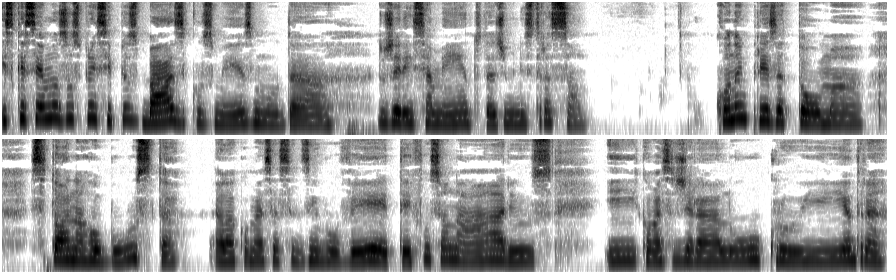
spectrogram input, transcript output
esquecemos os princípios básicos mesmo da, do gerenciamento, da administração. Quando a empresa toma, se torna robusta, ela começa a se desenvolver, ter funcionários e começa a gerar lucro e entra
